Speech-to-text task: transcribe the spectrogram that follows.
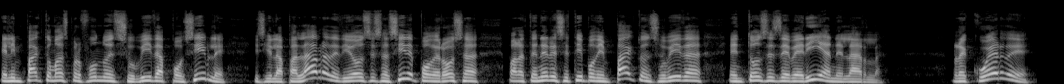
El impacto más profundo en su vida posible. Y si la palabra de Dios es así de poderosa para tener ese tipo de impacto en su vida, entonces debería anhelarla. Recuerde,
